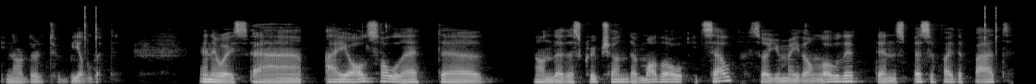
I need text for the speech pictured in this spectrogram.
in order to build it. Anyways, uh, I also left uh, on the description the model itself, so you may download it, then specify the path,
